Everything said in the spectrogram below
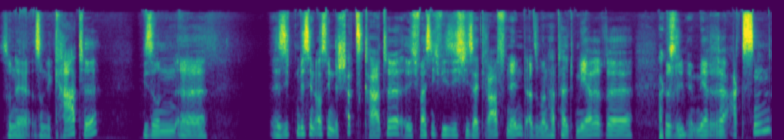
so eine, so eine Karte, wie so ein, äh, er sieht ein bisschen aus wie eine Schatzkarte. Ich weiß nicht, wie sich dieser Graph nennt. Also man hat halt mehrere, Achsen? Ri- mehrere Achsen.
